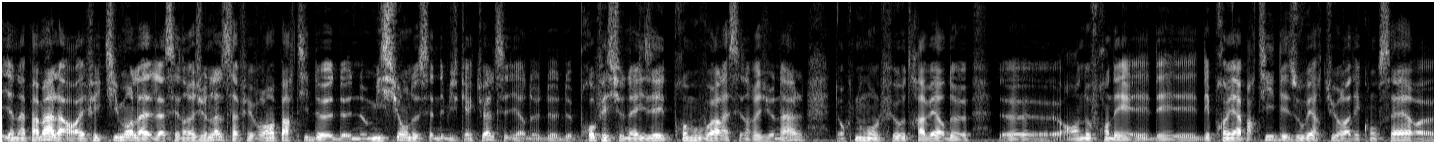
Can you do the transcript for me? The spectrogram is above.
il y en a pas mal. Alors effectivement, la, scène régionale, ça fait vraiment partie de, nos missions de scène de musique actuelle, c'est-à-dire de, professionnaliser et de promouvoir la scène régionale. Donc nous, on le fait au travers de, en offrant des, des, des premières parties, des ouvertures à des concerts euh,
